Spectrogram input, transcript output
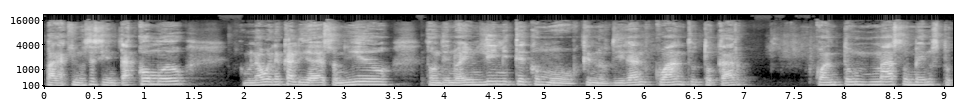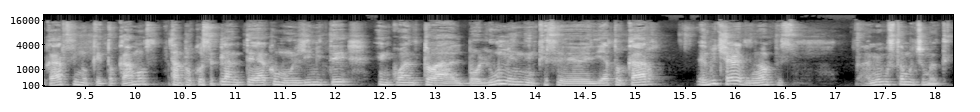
para que uno se sienta cómodo una buena calidad de sonido, donde no hay un límite como que nos digan cuánto tocar, cuánto más o menos tocar, sino que tocamos. Tampoco se plantea como un límite en cuanto al volumen en que se debería tocar. es muy chévere, ¿no? Pues a mí me gusta mucho Matic.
